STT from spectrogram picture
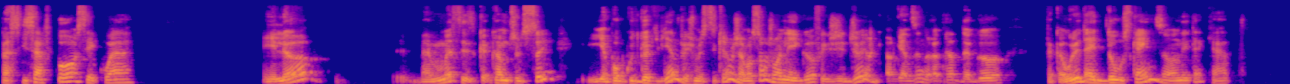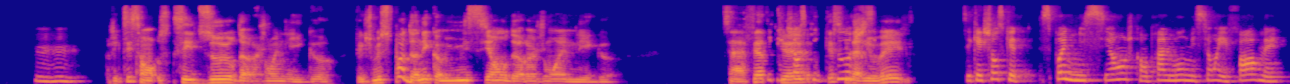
parce qu'ils savent pas c'est quoi. Et là, ben moi, comme tu le sais, n'y a pas beaucoup de gars qui viennent, fait que je me suis dit, j'aimerais ça rejoindre les gars, fait que j'ai déjà organisé une retraite de gars. Fait qu'au lieu d'être 12-15, on était 4. Mm-hmm. c'est dur de rejoindre les gars. Je ne je me suis pas donné comme mission de rejoindre les gars. Ça a fait que. Qu'est-ce qui est arrivé? C'est quelque chose que. C'est pas une mission, je comprends le mot mission est fort, mais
